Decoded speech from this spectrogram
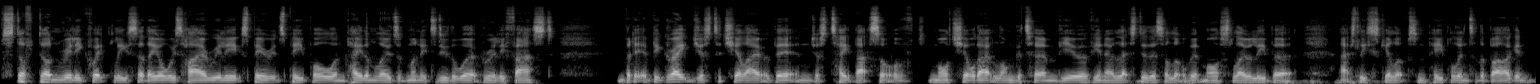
stuff done really quickly, so they always hire really experienced people and pay them loads of money to do the work really fast. But it'd be great just to chill out a bit and just take that sort of more chilled out, longer term view of, you know, let's do this a little bit more slowly, but actually skill up some people into the bargain.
